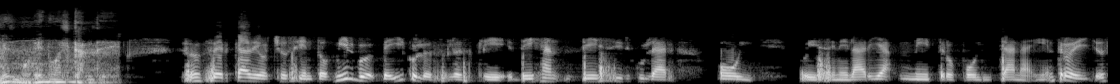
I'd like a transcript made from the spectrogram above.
Miguel Moreno, alcalde. Son cerca de 800 mil vehículos los que dejan de circular hoy pues en el área metropolitana y dentro de ellos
